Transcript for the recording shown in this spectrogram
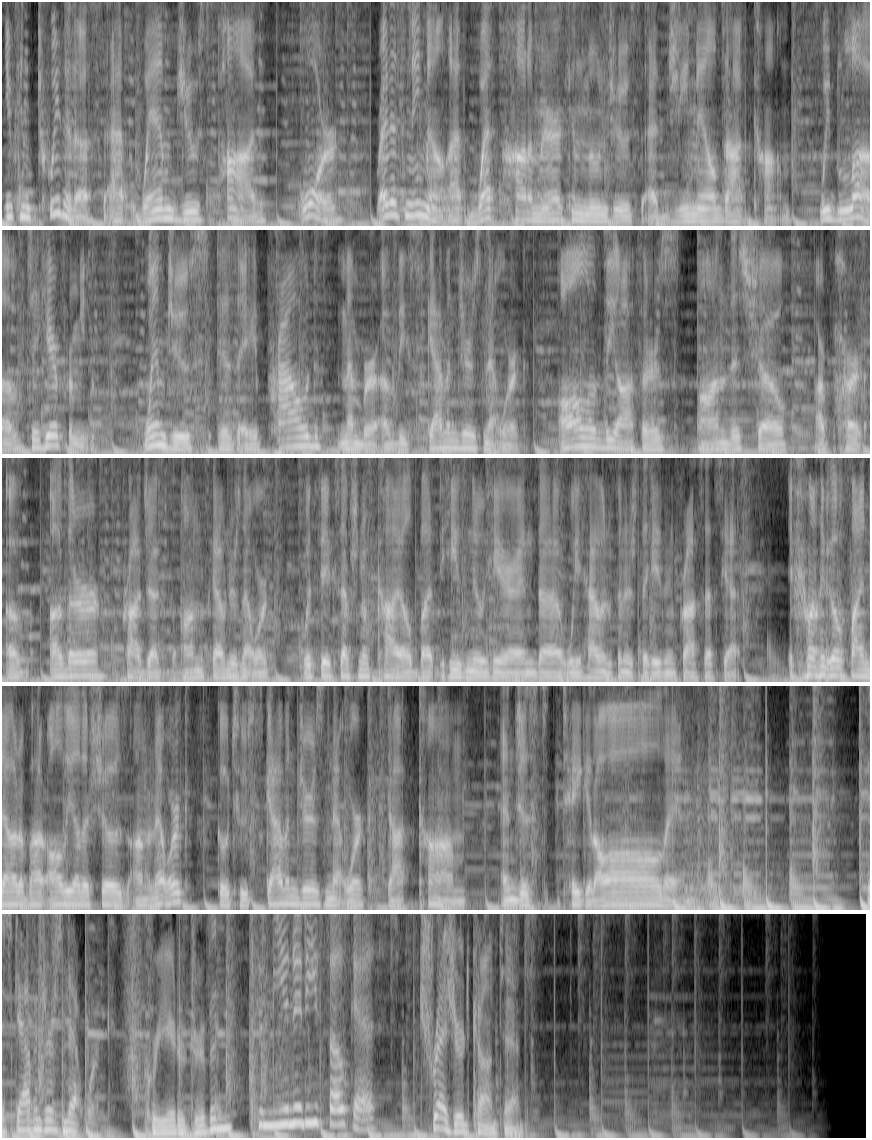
You can tweet at us at whamjuicepod or write us an email at wethotamericanmoonjuice at gmail.com. We'd love to hear from you. Wham Juice is a proud member of the Scavengers Network. All of the authors on this show are part of other projects on the Scavengers Network, with the exception of Kyle, but he's new here and uh, we haven't finished the hazing process yet. If you want to go find out about all the other shows on the network, go to scavengersnetwork.com and just take it all in. The Scavengers Network. Creator driven, Community focused. treasured content.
